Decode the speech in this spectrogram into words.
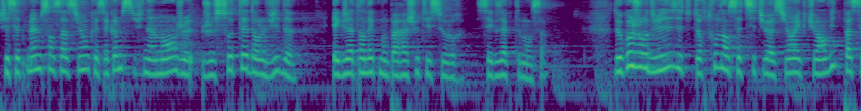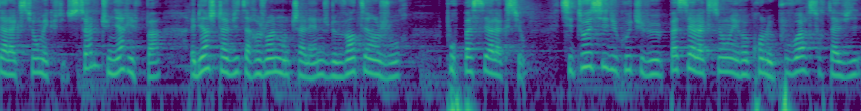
j'ai cette même sensation que c'est comme si finalement je, sautais dans le vide et que j'attendais que mon parachute s'ouvre. C'est exactement ça. Donc aujourd'hui, si tu te retrouves dans cette situation et que tu as envie de passer à l'action mais que seul tu n'y arrives pas, eh bien je t'invite à rejoindre mon challenge de 21 jours pour passer à l'action. Si toi aussi du coup tu veux passer à l'action et reprendre le pouvoir sur ta vie,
